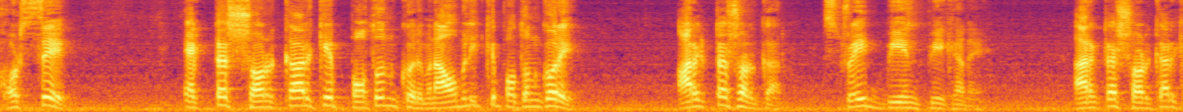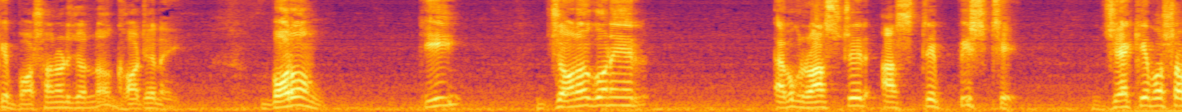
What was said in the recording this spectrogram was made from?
ঘটছে একটা সরকারকে পতন করে মানে আওয়ামী লীগকে পতন করে আরেকটা সরকার স্ট্রেট বিএনপি এখানে। আরেকটা সরকারকে বসানোর জন্য ঘটে নাই। বরং কি? জনগণের এবং রাষ্ট্রের আষ্টে পৃষ্ঠে জ্যাকে বসা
